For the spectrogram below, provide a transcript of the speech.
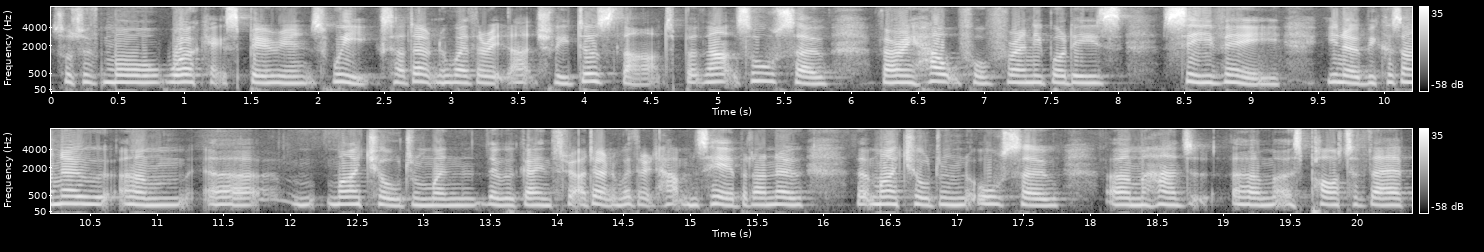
sort of more work experience weeks, I don't know whether it actually does that, but that's also very helpful for anybody's CV, you know, because I know um, uh, my children, when they were going through, I don't know whether it happens here, but I know that my children also um, had, um, as part of their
